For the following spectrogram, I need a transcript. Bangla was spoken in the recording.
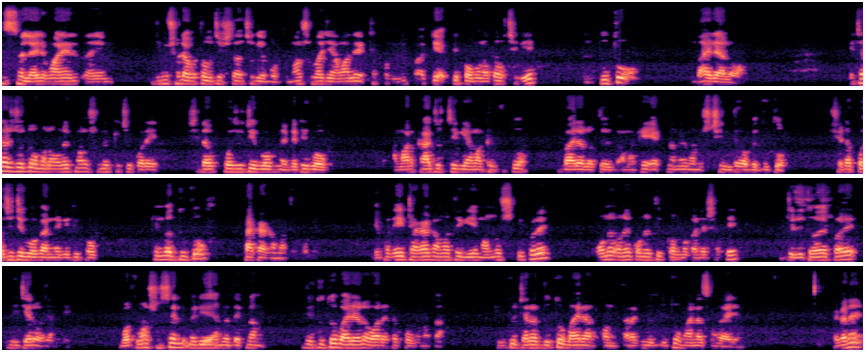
রহমানির রহিম। যে বিষয়টা কথা বলছি, সেটা হচ্ছে গিয়ে বর্তমান সমাজে আমাদের একটা একটি প্রবণতা হচ্ছে গিয়ে দ্রুত ভাইরাল হওয়া। এটার জন্য মানে অনেক মানুষ অনেক কিছু করে সেটা পজিটিভ হোক নেগেটিভ হোক। আমার কাজ হচ্ছে গিয়ে আমাকে দ্রুত ভাইরাল হতে আমাকে এক নামে মানুষ চিনতে হবে দ্রুত। সেটা পজিটিভ হোক আর নেগেটিভ হোক, কিংবা দ্রুত টাকা কামাতে হবে। এখন এই টাকা কামাতে গিয়ে মানুষ কি করে? অনেক অনেক অনৈতিক কর্মকাণ্ডের সাথে জড়িত হয়ে পড়ে নিজের অজান্তে। বর্তমান সোশ্যাল মিডিয়ায় আমরা দেখলাম যে দ্রুত ভাইরাল হওয়ার একটা প্রবণতা। কিন্তু যারা দ্রুত ভাইরাল হন, তারা কিন্তু দ্রুত মাইনাস হয়ে যায়। এখানে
